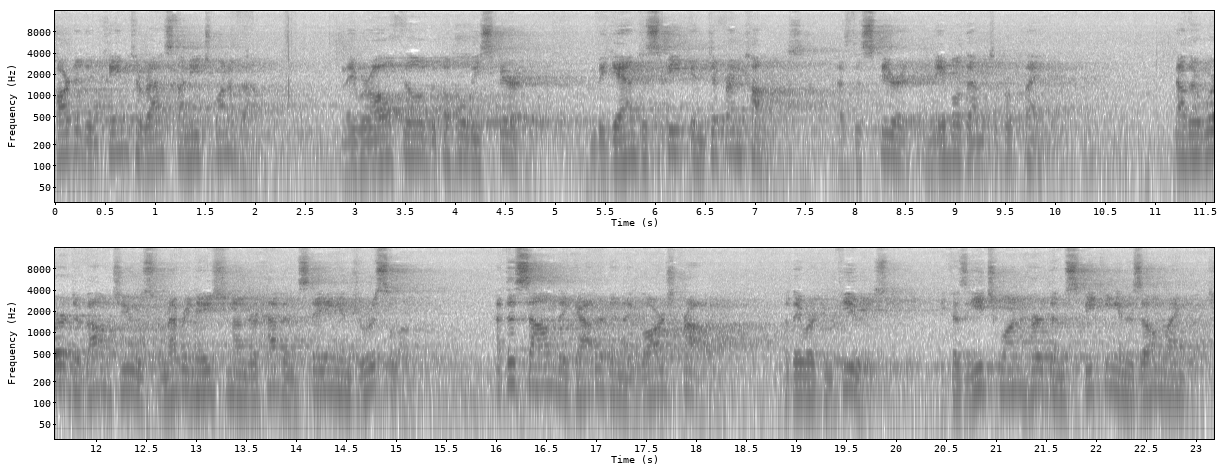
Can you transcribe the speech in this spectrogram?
parted and came to rest on each one of them. And they were all filled with the Holy Spirit, and began to speak in different tongues, as the Spirit enabled them to proclaim. Now there were devout Jews from every nation under heaven staying in Jerusalem. At this sound they gathered in a large crowd, but they were confused, because each one heard them speaking in his own language.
